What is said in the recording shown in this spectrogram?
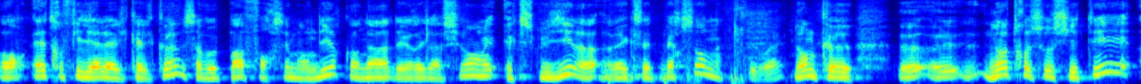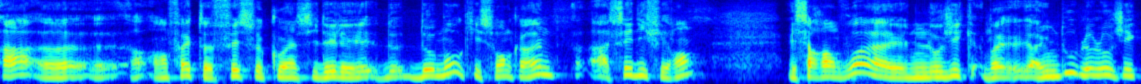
Or, être fidèle à quelqu'un, ça ne veut pas forcément dire qu'on a des relations exclusives avec cette personne. Vrai. Donc, euh, notre société a, en fait, fait se coïncider les deux, mots qui sont quand même assez différents. Et ça renvoie à une logique, à une double logique,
